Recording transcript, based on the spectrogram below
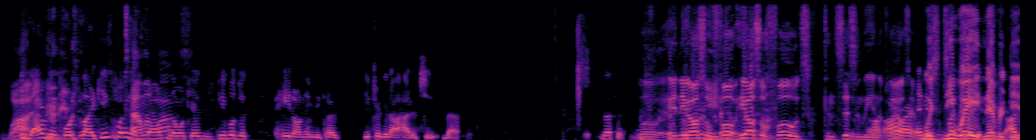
Why? he's averaging four, like he's putting up stats. No one cares. People just hate on him because he figured out how to cheat basketball. That's it. Well, and he also fo- he also folds consistently in the Uh, playoffs. right, Which D but- Wade but- never I did,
